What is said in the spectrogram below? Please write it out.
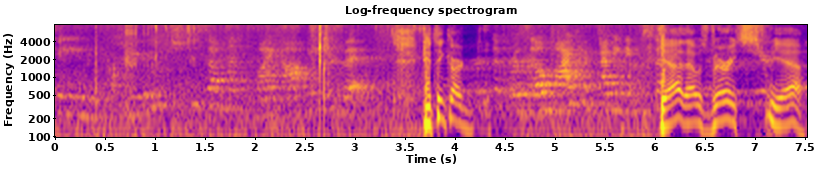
seem huge to someone might not be, but Do you think our. Brazil might have, I mean, it was so Yeah, that was very. Yeah.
